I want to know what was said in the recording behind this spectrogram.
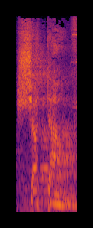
Shut down.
